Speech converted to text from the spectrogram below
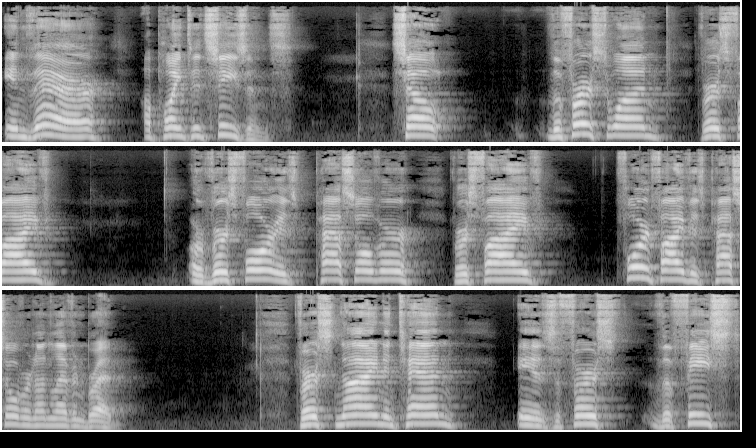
in their appointed seasons. So, the first one, verse 5 or verse 4 is Passover. Verse 5, 4 and 5 is Passover and unleavened bread. Verse 9 and 10 is the first, the feast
